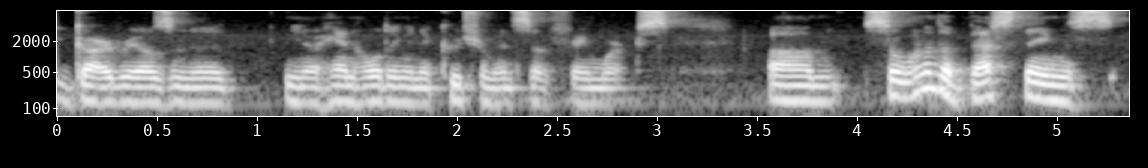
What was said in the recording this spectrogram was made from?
guardrails and the you know hand holding and accoutrements of frameworks. Um, so one of the best things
